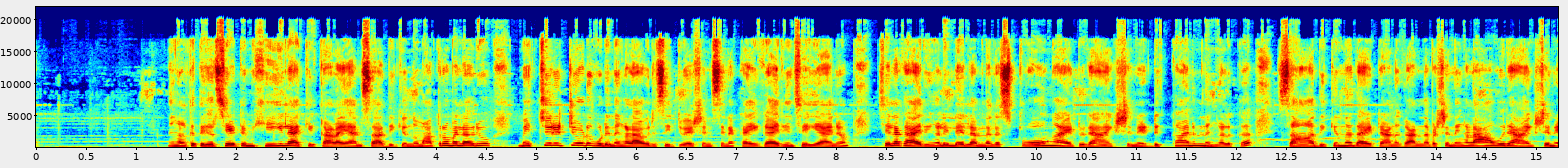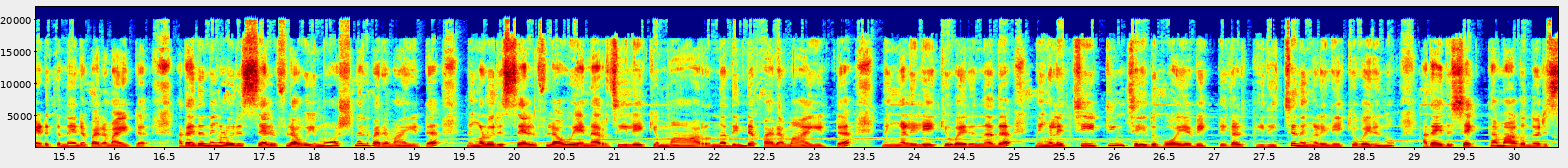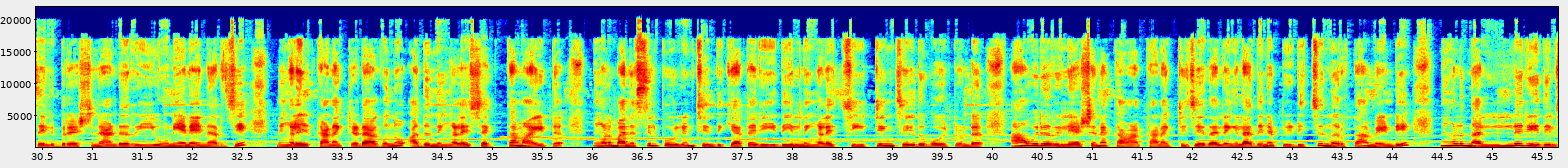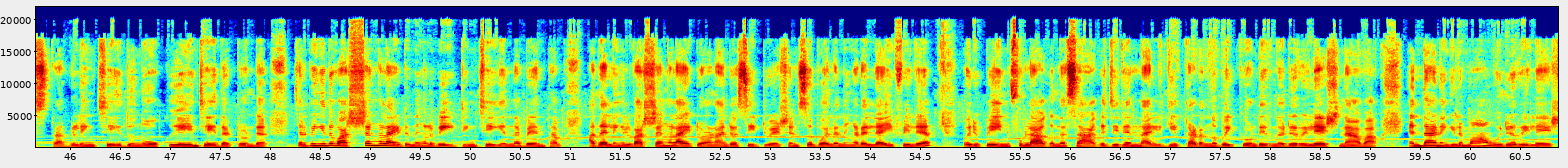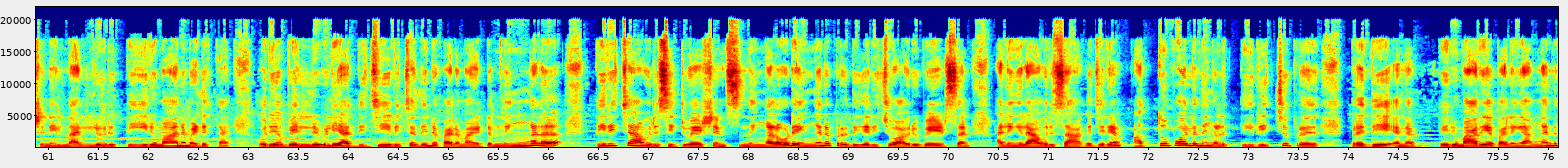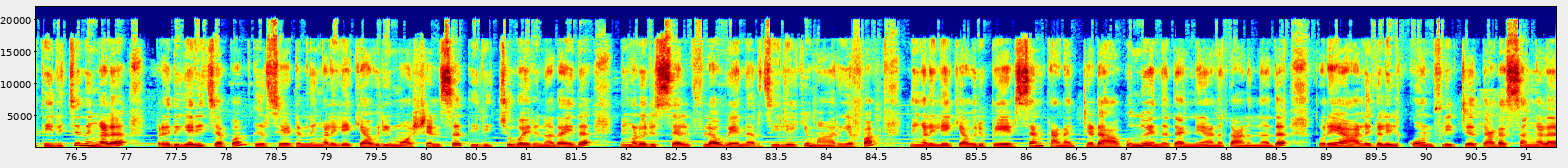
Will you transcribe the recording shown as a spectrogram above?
നിങ്ങൾക്ക് തീർച്ചയായിട്ടും ഹീലാക്കി കളയാൻ സാധിക്കുന്നു. മാത്രമല്ല ഒരു മെച്യൂരിറ്റിയോട് കൂടി നിങ്ങൾ ആ ഒരു സിറ്റുവേഷൻസിനെ കൈകാര്യം ചെയ്യാനും ചില കാര്യങ്ങളിലെല്ലാം നല്ല സ്ട്രോങ് ആയിട്ടൊരു ആക്ഷൻ എടുക്കാനും നിങ്ങൾക്ക് സാധിക്കുന്നതായിട്ടാണ് കാണുന്നത്. പക്ഷെ നിങ്ങൾ ആ ഒരു ആക്ഷൻ എടുക്കുന്നതിന്റെ ഫലമായിട്ട് അതായത് നിങ്ങളൊരു സെൽഫ് ലവ് ഇമോഷണൽ പരമായിട്ട് നിങ്ങളൊരു സെൽഫ് ലവ് എനർജിയിലേക്ക് മാറുന്നതിന്റെ ഫലമായിട്ട് നിങ്ങളിലേക്ക് വരുന്നത് നിങ്ങളെ ചീറ്റിംഗ് ചെയ്തു പോയ വ്യക്തികൾ തിരിച്ച് നിങ്ങളിലേക്ക് വരുന്നു. അതായത് ശക്തമാകുന്ന ഒരു സെലിബ്രേഷൻ ആൻഡ് റീയൂണിയൻ എനർജി നിങ്ങളിൽ കണക്റ്റഡ് ആകുന്നു. അത് നിങ്ങളെ ശക്തമായിട്ട് നിങ്ങൾ മനസ്സിൽ പോലും ചിന്തിക്കാത്ത രീതിയിൽ നിങ്ങളെ ചീറ്റിംഗ് ചെയ്തു പോയിട്ടുണ്ട്. ആ ഒരു റിലേഷനെ കണക്റ്റ് ചെയ്ത് അല്ലെങ്കിൽ അതിനെ പിടിച്ച് നിർത്താൻ വേണ്ടി നിങ്ങൾ നല്ല രീതിയിൽ സ്ട്രഗിളിങ് ചെയ്തു നോക്കുകയും ചെയ്തിട്ടുണ്ട്. ചിലപ്പോൾ ഇത് വർഷങ്ങളായിട്ട് നിങ്ങൾ വെയിറ്റിംഗ് ചെയ്യുന്ന ബന്ധം അതല്ലെങ്കിൽ വർഷങ്ങളായിട്ട് ഓൺ സിറ്റുവേഷൻസ് പോലെ നിങ്ങളുടെ ലൈഫിൽ ഒരു പെയിൻഫുൾ ആകുന്ന സാഹചര്യം നൽകി കടന്നു പോയിക്കൊണ്ടിരുന്ന ഒരു റിലേഷൻ ആവാം. എന്താണെങ്കിലും ആ ഒരു റിലേഷനിൽ നല്ലൊരു തീരുമാനമെടുക്കാൻ ഒരു വെല്ലുവിളി അതിജീവിച്ചതിന്റെ ഫലമായിട്ടും നിങ്ങൾ തിരിച്ച് ആ ഒരു സിറ്റുവേഷൻസ് നിങ്ങളോട് എങ്ങനെ പ്രതികരിച്ചു ആ ഒരു പേഴ്സൺ അല്ലെങ്കിൽ ആ ഒരു സാഹചര്യം അതുപോലെ നിങ്ങൾ തിരിച്ച് പ്രതി എന്നെ പെരുമാറിയപ്പോൾ അല്ലെങ്കിൽ അങ്ങനെ തിരിച്ച് നിങ്ങൾ പ്രതികരിച്ചപ്പം തീർച്ചയായിട്ടും നിങ്ങളിലേക്ക് ആ ഒരു ഇമോഷൻസ് തിരിച്ചു വരുന്നു. അതായത് നിങ്ങളൊരു സെൽഫ് ലവ് എനർജിയിലേക്ക് മാറിയപ്പം നിങ്ങളിലേക്ക് ആ ഒരു പേഴ്സൺ കണക്റ്റഡ് ആകുന്നു എന്ന് തന്നെയാണ് കാണുന്നത്. കുറേ ആളുകളിൽ കോൺഫ്ലിക്റ്റ് തടസ്സങ്ങൾ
